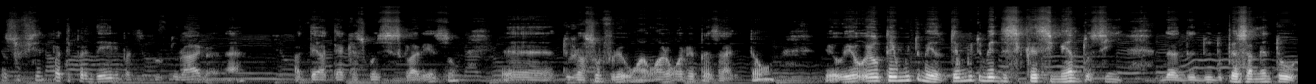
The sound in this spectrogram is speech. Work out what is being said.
é suficiente para te prenderem, para te torturarem, né? Até, até que as coisas se esclareçam, é, tu já sofreu uma, uma, uma represália. Então, eu, eu, eu, tenho muito medo, tenho muito medo desse crescimento assim da, do, do, pensamento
